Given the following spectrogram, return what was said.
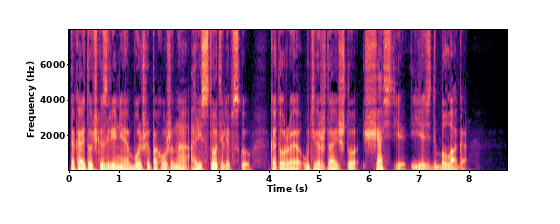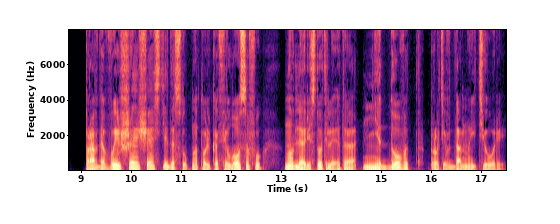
Такая точка зрения больше похожа на аристотелевскую, которая утверждает, что счастье есть благо. Правда, высшее счастье доступно только философу, но для Аристотеля это не довод против данной теории.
